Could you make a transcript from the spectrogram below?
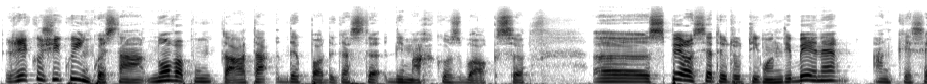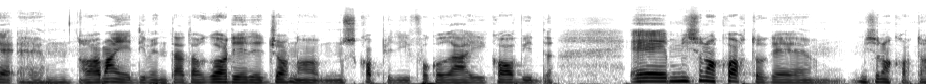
Rieccoci qui in questa nuova puntata del podcast di Marcos Box. Uh, spero siate tutti quanti bene, anche se eh, oramai è diventato all'ordine del giorno uno scoppio di focolai Covid e mi sono accorto che, sono accorto,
